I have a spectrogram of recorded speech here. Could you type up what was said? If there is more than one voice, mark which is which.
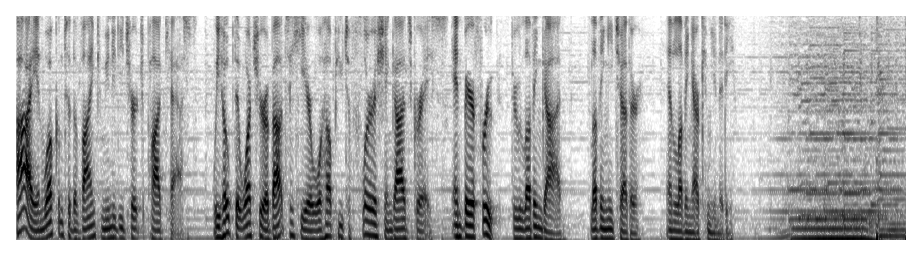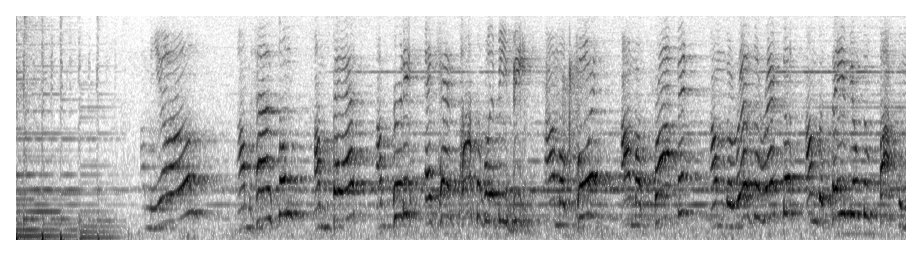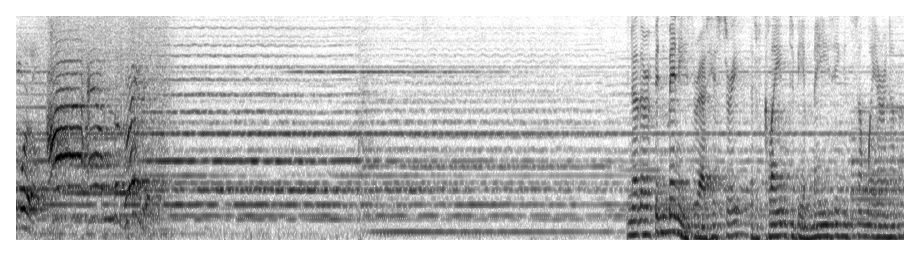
Speaker 1: Hi, and welcome to the Vine Community Church podcast. We hope that what you're about to hear will help you to flourish in God's grace and bear fruit through loving God, loving each other, and loving our community.
Speaker 2: I'm young, I'm handsome, I'm fast, I'm pretty, and can't possibly be beat. I'm a poet, I'm a prophet, I'm the resurrector, I'm the savior of the boxing world. I am the greatest.
Speaker 3: You know, there have been many throughout history that have claimed to be amazing in some way or another.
